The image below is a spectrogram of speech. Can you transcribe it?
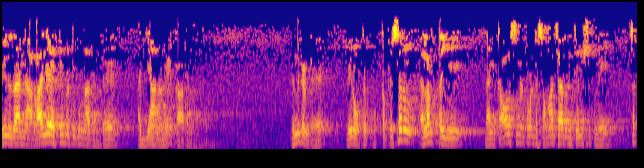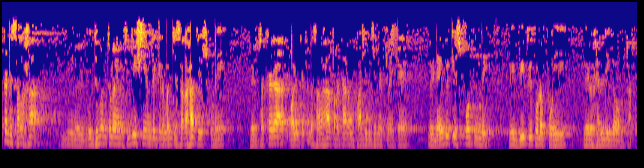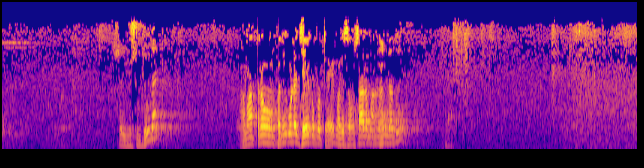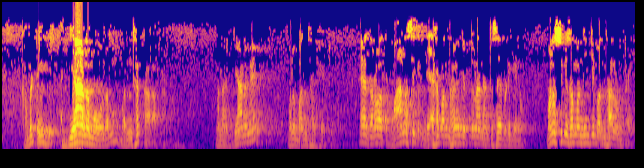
మీరు దాన్ని అలాగే ఎట్టి పెట్టుకున్నారంటే అజ్ఞానమే కారణం. ఎందుకంటే మీరు ఒక ఒక్క పిసరు అలర్ట్ అయ్యి దానికి కావలసినటువంటి సమాచారం తెలుసుకుని చక్కటి సలహా బుద్ధిమంతులైన ఫిజిషియన్ దగ్గర మంచి సలహా తీసుకుని మీరు చక్కగా వాళ్ళు చెప్పిన సలహా ప్రకారం పాటించినట్లయితే మీ డయాబెటీస్ పోతుంది మీ బీపీ కూడా పోయి మీరు హెల్దీగా ఉంటారు. So you should do that. ఆ మాత్రం పని కూడా చేయకపోతే మరి సంసారం అర్థం కాదు. కాబట్టి అజ్ఞానమూలం బంధ కారణం మన అజ్ఞానమే మన బంధహేతు. తర్వాత మానసిక దేహబంధమే చెప్తున్నాను ఎంతసేపటికేను. మనస్సుకి సంబంధించి బంధాలు ఉంటాయి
